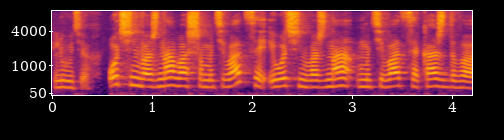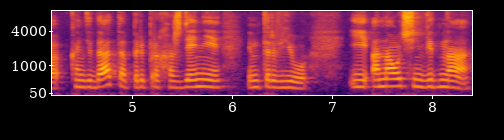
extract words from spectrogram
людях. Очень важна ваша мотивация и очень важна мотивация каждого кандидата при прохождении интервью. И она очень видна.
